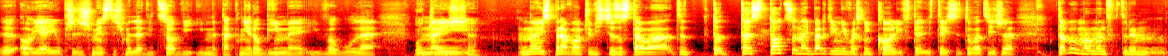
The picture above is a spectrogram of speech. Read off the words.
e, ojeju, przecież my jesteśmy lewicowi i my tak nie robimy i w ogóle. No i, no i sprawa oczywiście została. To, to, to jest to, co najbardziej mnie właśnie koli w tej, w tej sytuacji, że to był moment, w którym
